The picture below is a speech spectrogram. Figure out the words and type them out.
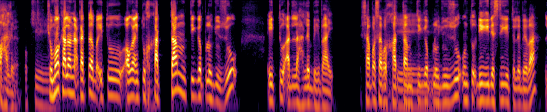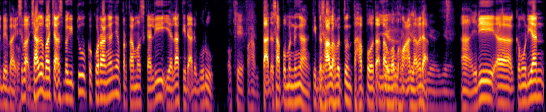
pahala. Okey. Cuma kalau nak kata itu orang itu khatam 30 juzuk itu adalah lebih baik. Siapa-siapa Okey. khatam 30 juzuk untuk diri dia sendiri itu lebih baik, lebih baik. Sebab Okey. cara bacaan sebegitu kekurangannya pertama sekali ialah tidak ada guru. Okey, faham. Tak ada siapa mendengar. Kita Ya. salah betul entah apa tak tahu Ya, Allah alam ya, dah. Ya, ya. Ha, jadi uh, kemudian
